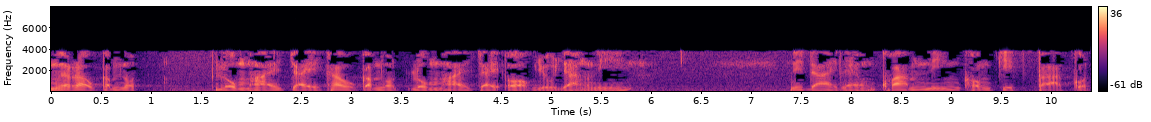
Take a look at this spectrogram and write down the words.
เมื่อเรากำหนดลมหายใจเข้ากำหนดลมหายใจออกอยู่อย่างนี้ นี่ได้แล้วความนิ่งของจิตปรากฏ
